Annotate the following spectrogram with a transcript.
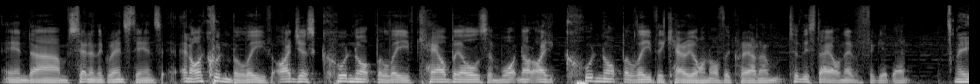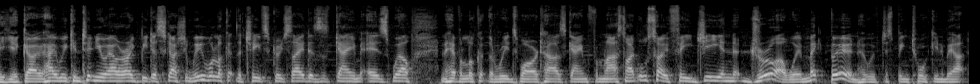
and um, sat in the grandstands, and I couldn't believe. I just could not believe cowbells and whatnot. I could not believe the carry on of the crowd, and to this day, I'll never forget that. There you go. Hey, we continue our rugby discussion. We will look at the Chiefs Crusaders game as well and have a look at the Reds Waratahs game from last night. Also, Fijian Drua, where Mick Byrne, who we've just been talking about,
